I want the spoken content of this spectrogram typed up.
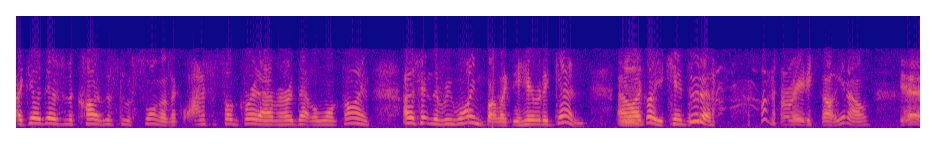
like the other day, I was in the car listening to a song. I was like, "Wow, this is so great! I haven't heard that in a long time." I was hitting the rewind button like to hear it again, and I'm Mm. like, "Oh, you can't do that on the radio." You know, Yeah,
